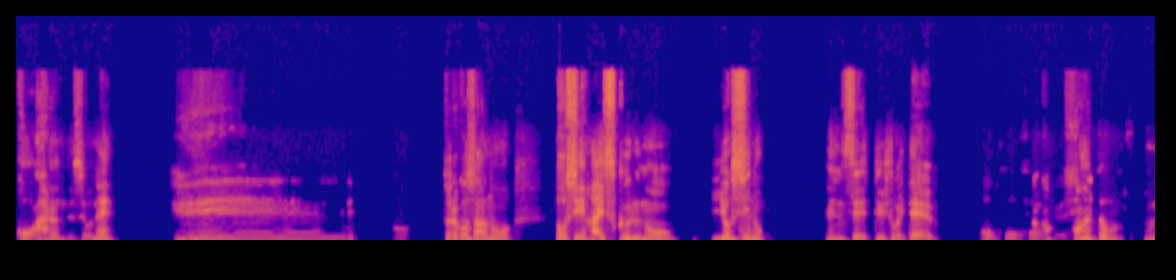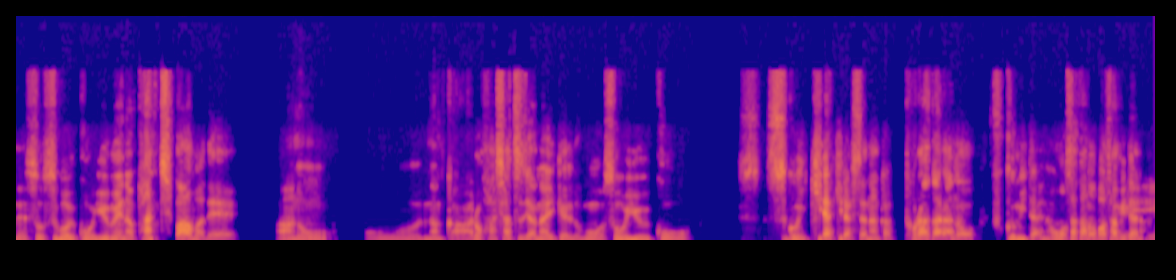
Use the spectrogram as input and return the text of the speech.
構あるんですよね。へえ。それこそ、あの、東進ハイスクールの吉野はい先生っていう人がいて。この人もね、そう、すごいこう有名なパンチパーマで、あの、うんなんかアロハシャツじゃないけれども、そういうこう、すすごいキラキラしたなんか虎柄の服みたいな、大阪のおばさんみたいなのをへ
